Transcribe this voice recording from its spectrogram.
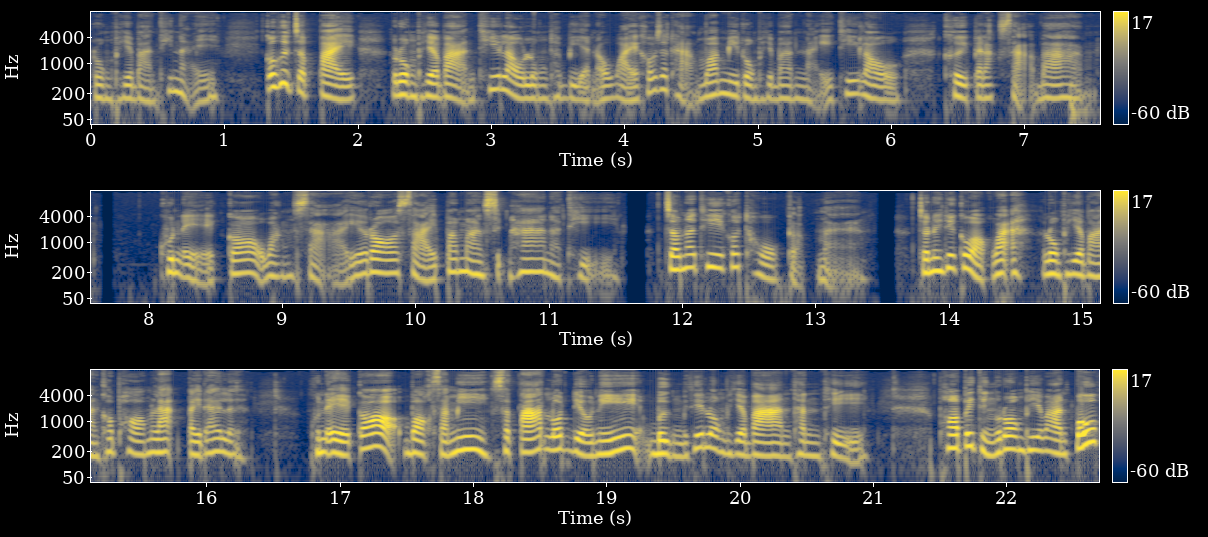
โรงพยาบาลที่ไหน ก็คือจะไปโรงพยาบาลที่เราลงทะเบียนเอาไว้ เขาจะถามว่ามีโรงพยาบาลไหนที่เราเคยไปรักษาบ้าง คุณเอ๋ก็วางสายรอสายประมาณ 15 นาที เจ้าหน้าที่ก็โทรกลับมา เจ้าหน้าที่ก็บอกว่าโรงพยาบาลเขาพร้อมละไปได้เลย คุณเอก็บอกสามีสตาร์ทรถเดี๋ยวนี้บึ่งไปที่โรงพยาบาลทันที พอไปถึงโรงพยาบาลปุ๊บ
